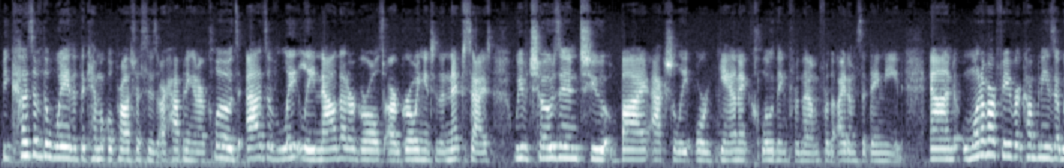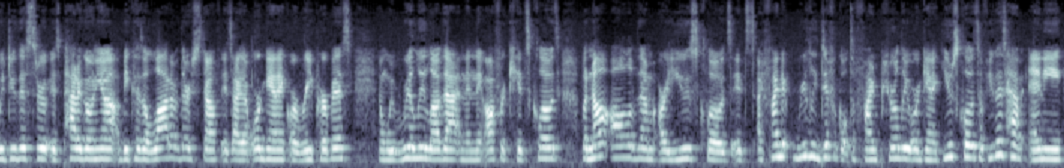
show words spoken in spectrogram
because of the way that the chemical processes are happening in our clothes, as of lately, now that our girls are growing into the next size, we've chosen to buy actually organic clothing for them for the items that they need. And one of our favorite companies that we do this through is Patagonia because a lot of their stuff is either organic or repurposed and we really love that. And then they offer kids clothes, but not all of them are used clothes. It's I find it really difficult to find purely organic used clothes. So if you guys have any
